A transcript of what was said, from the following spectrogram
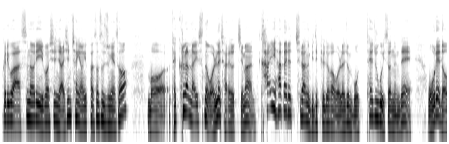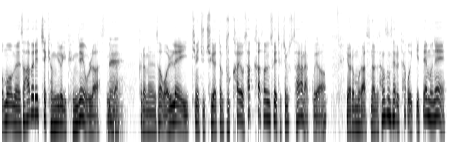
그리고 아스널이 이번 시즌 야심차게 영입한 선수 중에서 뭐 데클란 라이스는 원래 잘해줬지만 카이 하베르츠라는 미드필더가 원래 좀 못해주고 있었는데 올해 넘어오면서 하베르츠의 경기력이 굉장히 올라왔습니다. 네. 그러면서 원래 이 팀의 주축이었던 부카요 사카 선수의 득점도 살아났고요. 여러모로 아스널도 상승세를 타고 있기 때문에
